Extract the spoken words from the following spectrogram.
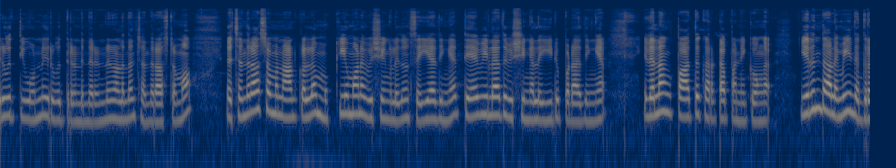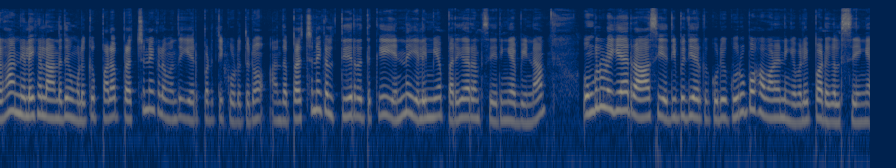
இருபத்தி ஒன்று இருபத்தி ரெண்டு இந்த ரெண்டு நாள் தான் சந்திராஷ்டமம். இந்த சந்திராஷ்டம நாட்களில் முக்கியமான விஷயங்கள் எதுவும் செய்யாதீங்க. தேவையில்லாத விஷயங்களில் ஈடுபடாதீங்க. இதெல்லாம் பார்த்து கரெக்டாக பண்ணிக்கோங்க. இருந்தாலுமே இந்த கிரக நிலைகளானது உங்களுக்கு பல பிரச்சனைகளை வந்து ஏற்படுத்தி கொடுத்துடும். அந்த பிரச்சனைகள் தீர்றதுக்கு என்ன எளிமையாக பரிகாரம் செய்கிறீங்க அப்படின்னா உங்களுடைய ராசி அதிபதியாக இருக்கக்கூடிய குரு பகவானை நீங்கள் வழிபாடுகள் செய்யுங்க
